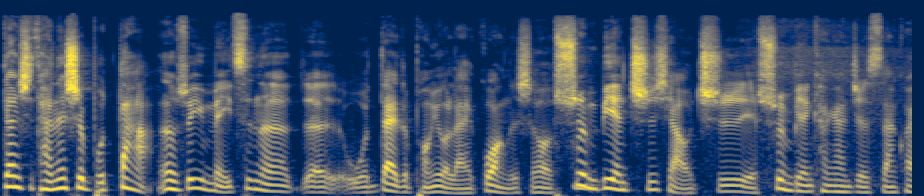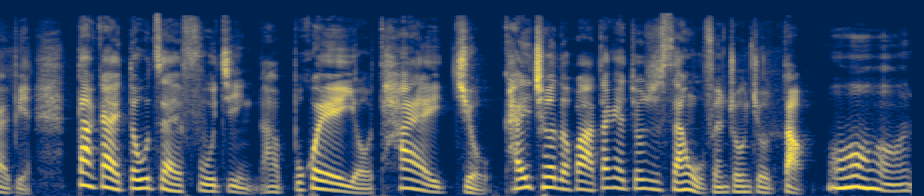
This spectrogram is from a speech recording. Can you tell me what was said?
但是台南市不大，呃，所以每次呢，呃，我带着朋友来逛的时候，顺便吃小吃，也顺便看看这三块匾，大概都在附近啊，不会有太久。开车的话，大概就是三五分钟就到。哦，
